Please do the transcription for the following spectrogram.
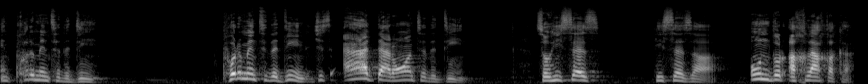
and put them into the deen. Put them into the deen. Just add that on to the deen. So he says, he says, uh, undur akhlaqaka.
